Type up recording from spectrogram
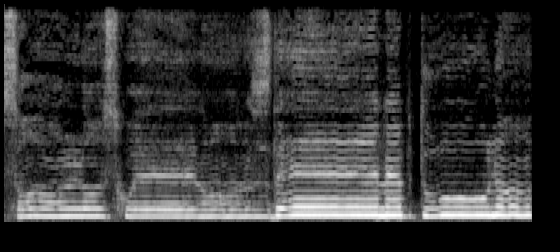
Son los juegos de Neptuno,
